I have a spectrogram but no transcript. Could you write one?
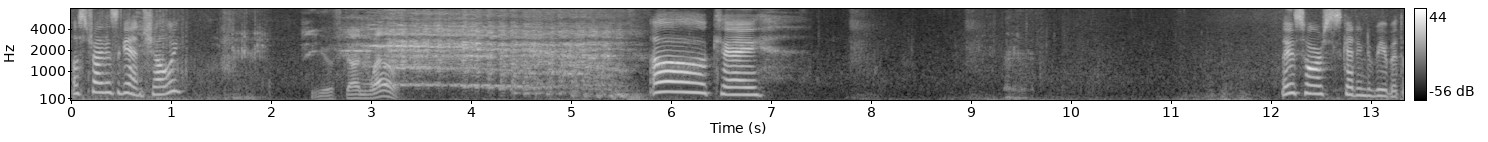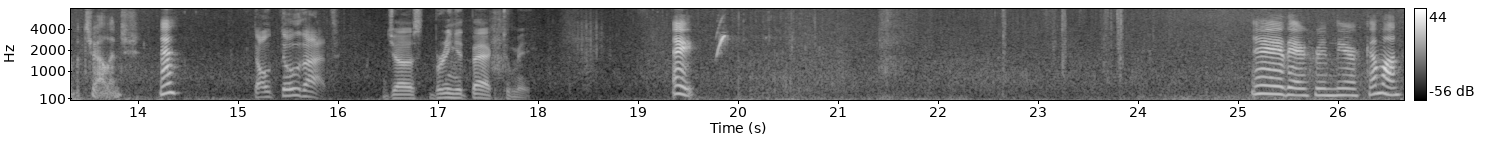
Let's try this again, shall we? You've done well. Okay. This horse is getting to be a bit of a challenge. Eh? Don't do that. Just bring it back to me. Hey. Hey there, Grimnir. Come on.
